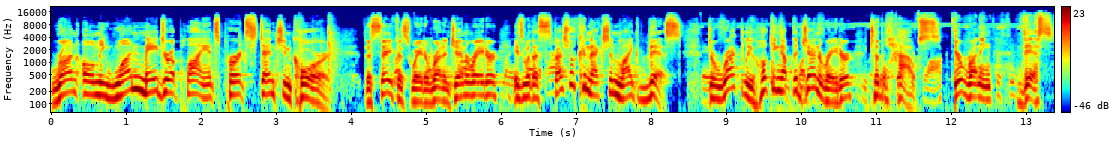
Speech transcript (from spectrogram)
run only one major appliance per extension cord. The safest way to run a generator is with a special connection like this, directly hooking up the generator to the house. You're running this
